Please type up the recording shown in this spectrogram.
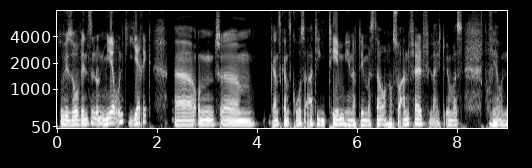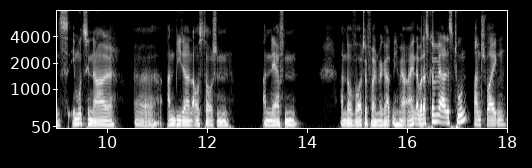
sowieso Vincent und mir und Jerik. Äh, und ähm, ganz, ganz großartigen Themen, je nachdem, was da auch noch so anfällt. Vielleicht irgendwas, wo wir uns emotional äh, Anbietern austauschen, annerven. Andere Worte fallen mir gerade nicht mehr ein. Aber das können wir alles tun. Anschweigen.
